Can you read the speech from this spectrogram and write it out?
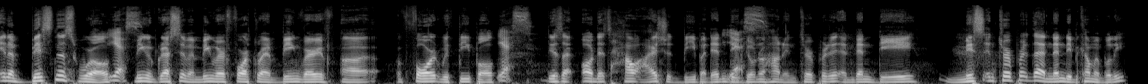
in a business world, Yes. being aggressive and being very forthright and being very uh, forward with people, Yes. it's like, oh, that's how I should be, but then Yes. they don't know how to interpret it, and then they misinterpret that, and then they become a bully.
